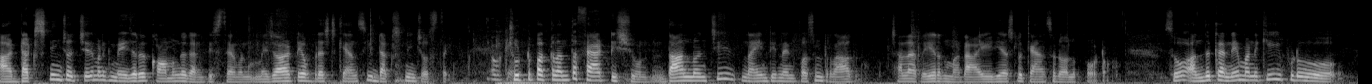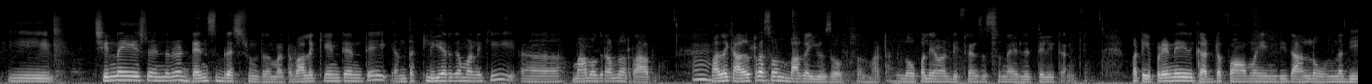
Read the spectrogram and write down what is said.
ఆ డక్ట్స్ నుంచి వచ్చేది మనకి మేజర్గా కామన్గా కనిపిస్తాయి అనమాట మెజారిటీ ఆఫ్ బ్రెస్ట్ క్యాన్సర్ ఈ డక్ట్స్ నుంచి వస్తాయి. చుట్టుపక్కలంతా ఫ్యాట్ టిష్యూ ఉంటుంది. దానిలోంచి నైంటీ నైన్ పర్సెంట్ రాదు. చాలా రేర్ అనమాట ఆ ఏరియాస్లో క్యాన్సర్ డెవలప్ అవటం. సో అందుకనే మనకి ఇప్పుడు ఈ చిన్న ఏజ్లో ఏంటంటే డెన్స్ బ్రెస్ట్ ఉంటుంది అనమాట వాళ్ళకి ఏంటంటే ఎంత క్లియర్గా మనకి మామోగ్రామ్లో రాదు. వాళ్ళకి అల్ట్రాసౌండ్ బాగా యూజ్ అవుతుంది అనమాట లోపల ఏమైనా డిఫరెన్సెస్ ఉన్నాయో లేదో తెలియటానికి. బట్ ఎప్పుడైనా ఇది గడ్డ ఫామ్ అయింది దానిలో ఉన్నది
